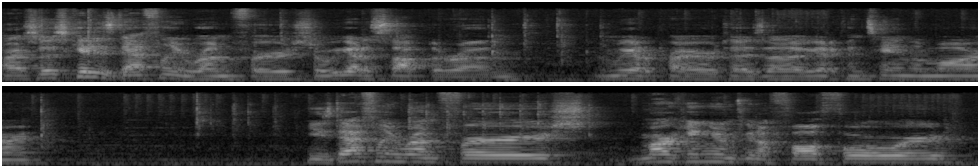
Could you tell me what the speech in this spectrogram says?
All right, so this kid is definitely run first, so we got to stop the run. And we got to prioritize that. We got to contain Lamar. He's definitely run first. Mark Ingram's going to fall forward.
